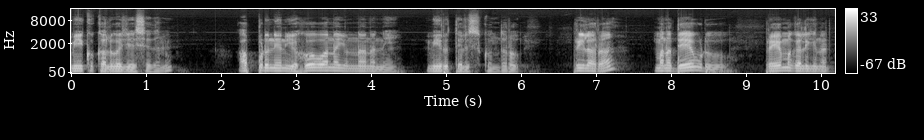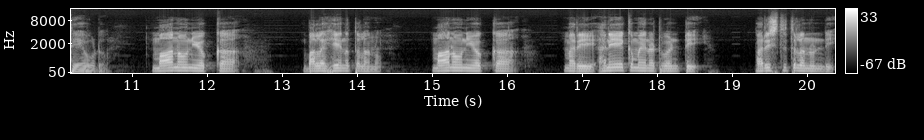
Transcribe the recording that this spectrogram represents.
మీకు కలుగజేసేదను. అప్పుడు నేను యహోవానై ఉన్నానని మీరు తెలుసుకుందరు. ప్రియులారా మన దేవుడు ప్రేమ కలిగిన దేవుడు. మానవుని యొక్క బలహీనతలను మానవుని యొక్క మరి అనేకమైనటువంటి పరిస్థితుల నుండి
